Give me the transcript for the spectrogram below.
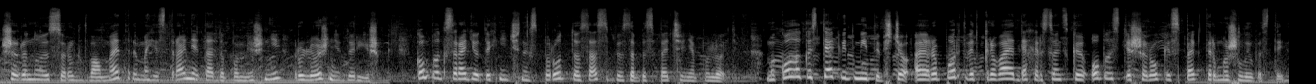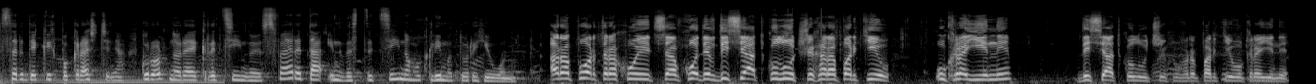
шириною 42 метри, магістральні та допоміжні рульожні доріжки, комплекс радіотехнічних споруд та засобів забезпечення польотів. Микола Костяк відмітив, що аеропорт відкриває для Херсонської області широкий спектр можливостей, серед яких покращення курортно-рекреаційної сфери та інвестиційного клімату регіону. Аеропорт рахується, входить в десятку лучших аеропортів України. Десятку лучших аеропортів України.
